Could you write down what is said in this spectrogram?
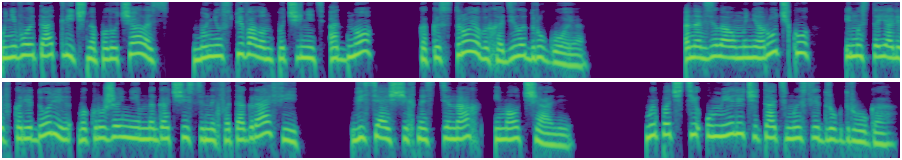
У него это отлично получалось, но не успевал он починить одно, как из строя выходило другое. Она взяла у меня ручку, и мы стояли в коридоре в окружении многочисленных фотографий, висящих на стенах, и молчали. Мы почти умели читать мысли друг друга.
